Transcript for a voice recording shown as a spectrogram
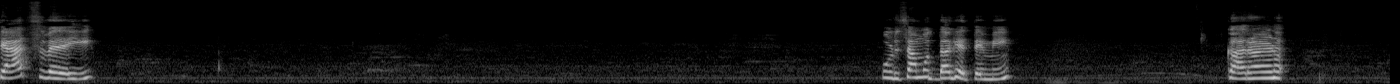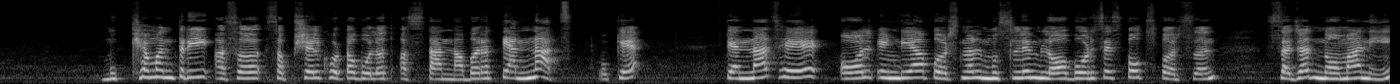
त्याच वेळी पुढचा मुद्दा घेते मी. कारण मुख्यमंत्री असं सपशेल खोटं बोलत असताना बरं त्यांनाच ओके त्यांनाच हे all India personal Muslim law बोर्डचे स्पोक्स पर्सन सजद नोमानी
